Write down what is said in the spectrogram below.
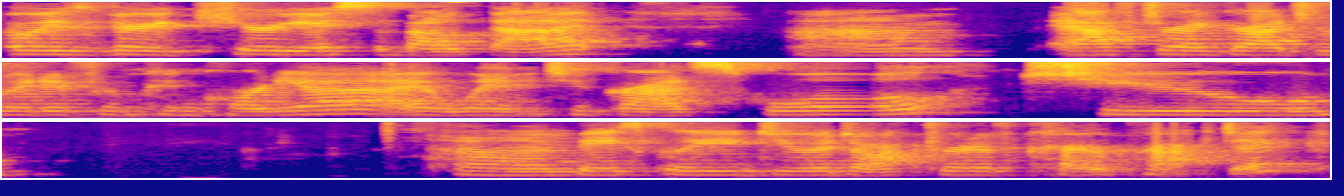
always very curious about that um, after I graduated from Concordia, I went to grad school to um, basically do a doctorate of chiropractic.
